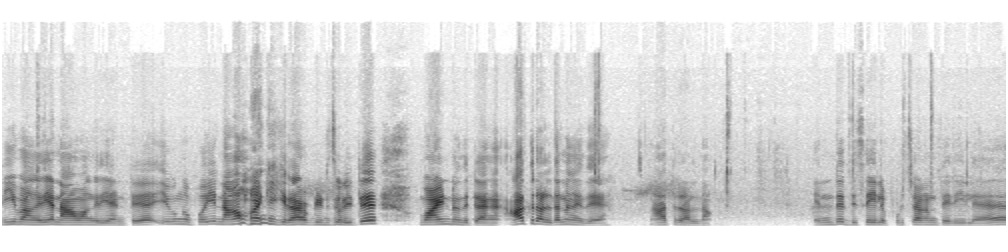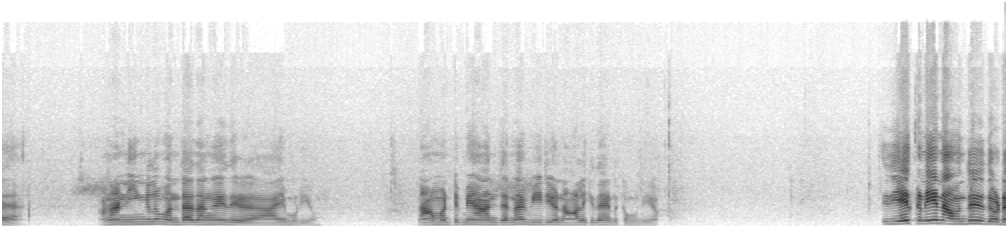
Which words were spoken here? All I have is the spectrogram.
நீ வாங்குறியா நான் வாங்குறியான்ட்டு. இவங்க போய் நான் வாங்கிக்கிறேன் அப்படின்னு சொல்லிட்டு வாங்கிட்டு வந்துட்டாங்க. ஆத்திரால் தானேங்க இது? ஆத்திரால் தான். எந்த திசையில் பிடிச்சாங்கன்னு தெரியல. ஆனால் நீங்களும் வந்தால் தாங்க இது ஆய முடியும். நான் மட்டுமே ஆஞ்சேன்னா வீடியோ நாளைக்கு தான் எடுக்க முடியும். இது ஏற்கனவே நான் வந்து இதோட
